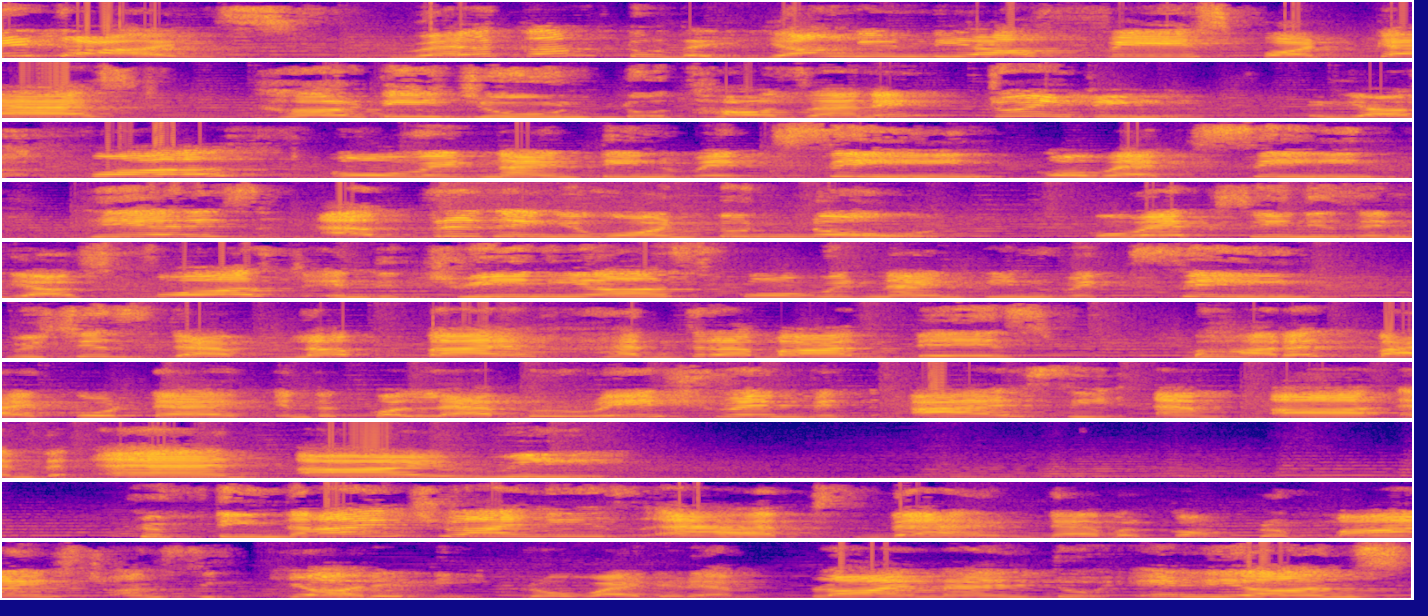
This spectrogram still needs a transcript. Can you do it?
Hey guys, welcome to the Young India Face podcast 30 June 2020. India's first COVID 19 vaccine, Covaxin. Here is everything you want to know. Covaxin is India's first indigenous COVID 19 vaccine, which is developed by Hyderabad based Bharat Biotech in the collaboration with ICMR and the NIV. 59 Chinese apps banned never compromised on security, provided employment to Indians.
